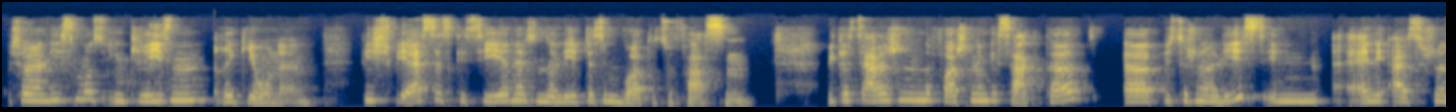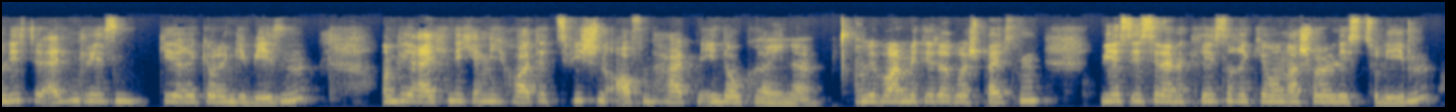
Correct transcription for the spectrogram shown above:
Journalismus in Krisenregionen. Wie schwer ist es, Gesehenes und Erlebtes in Worte zu fassen? Wie Christiane schon in der Vorstellung gesagt hat, äh, bist du Journalist in eine, als Journalist in einigen Krisenregionen gewesen und wir erreichen dich eigentlich heute Zwischenaufenthalten in der Ukraine. Und wir wollen mit dir darüber sprechen, wie es ist, in einer Krisenregion als Journalist zu leben,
